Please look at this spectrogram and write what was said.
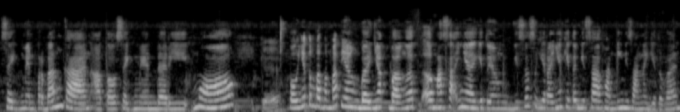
segmen perbankan atau segmen dari mall Oke. pokoknya tempat-tempat yang banyak banget eh, masaknya gitu yang bisa sekiranya kita bisa funding di sana gitu kan.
